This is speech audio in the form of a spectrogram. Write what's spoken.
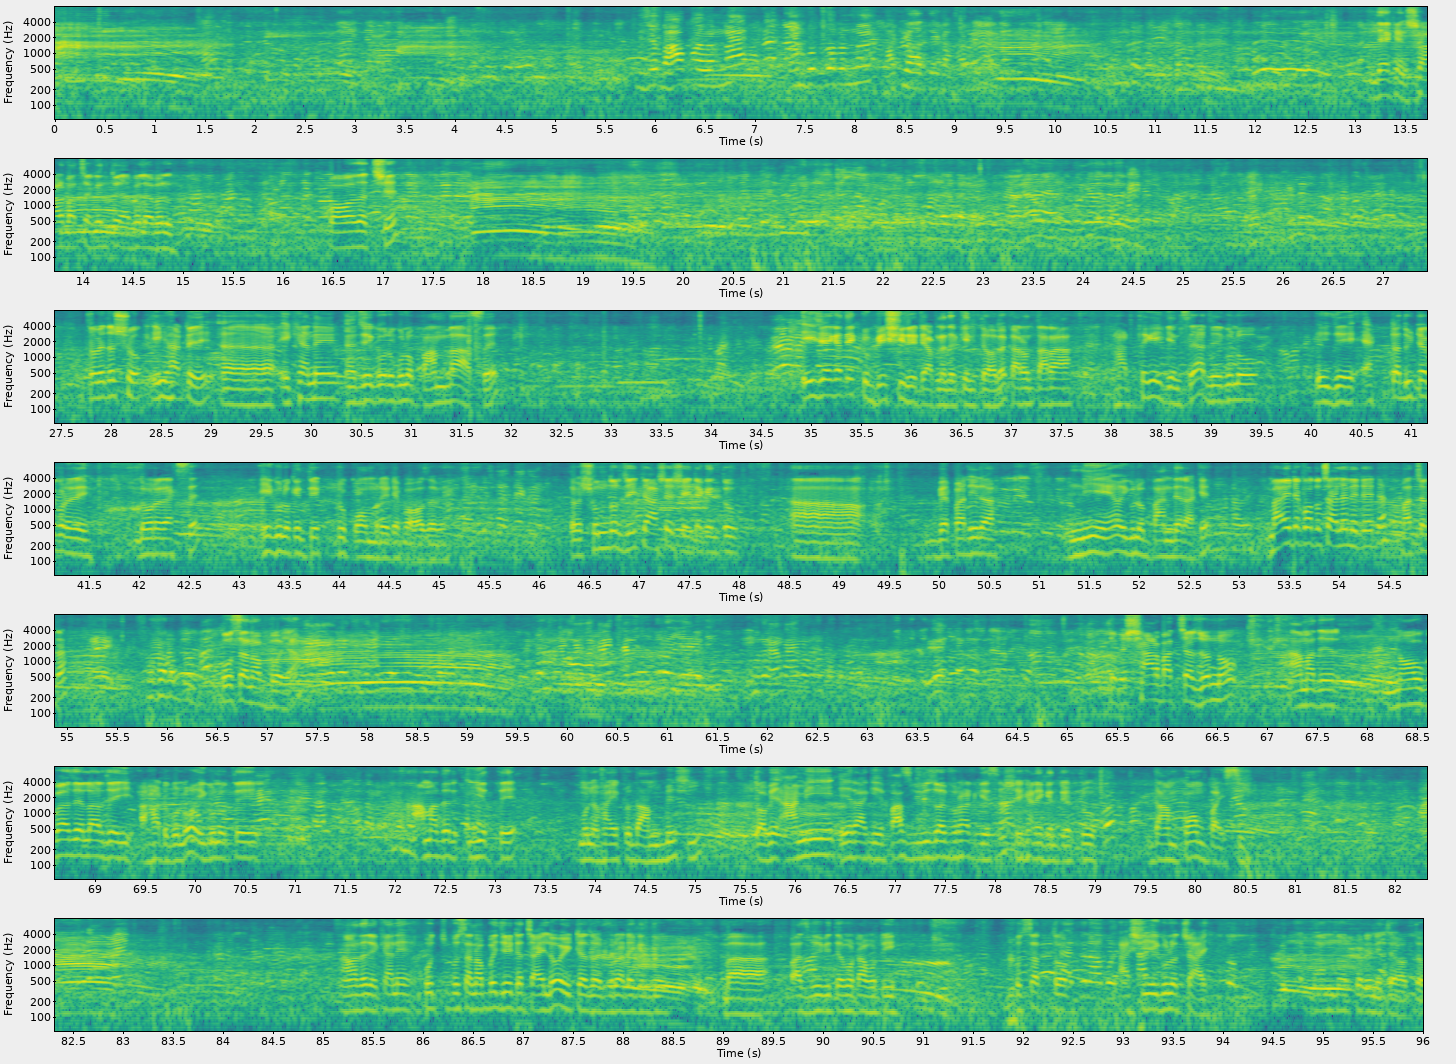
দেখেন ষাঁড় বাচ্চা কিন্তু অ্যাভেলেবেল পাওয়া যাচ্ছে। তবে দর্শক, এই হাটে এখানে যে গরুগুলো বান্ধা আছে এই জায়গাতে একটু বেশি রেটে আপনাদের কিনতে হবে, কারণ তারা হাট থেকেই কিনছে আর যেগুলো এই যে একটা, দুইটা করে ধরে রাখছে, এগুলো কিন্তু একটু কম রেটে পাওয়া যাবে। তবে সুন্দর যেইটা আসে সেইটা কিন্তু ব্যাপারীরা নিয়ে ওইগুলো বান্ধে রাখে। ভাই, এটা কত চাইলেন এটা এটা বাচ্চাটা? পঁচানব্বই হ্যাঁ? তবে ষাঁড় বাচ্চার জন্য আমাদের নওগাঁ জেলার যেই হাটগুলো, এগুলোতে আমাদের ইয়েতে মনে হয় একটু দাম বেশি। তবে আমি এর আগে পাঁচ বিবি জয়পুর হাট গেছি, সেখানে কিন্তু একটু দাম কম পাইছি। আমাদের এখানে পঁচ- পঁচানব্বই যেটা চাইলো, এইটা জয়পুরহাটে কিন্তু বা পাঁচ বিবিতে মোটামুটি পঁচাত্তর আশি এগুলো চাই। দাম দর করে নিতে হতো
